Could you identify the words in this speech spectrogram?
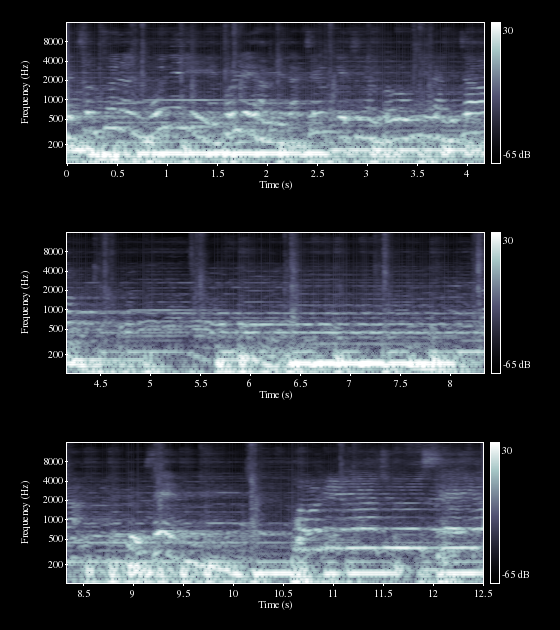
자, 그 청춘은 본인이 돌려야 합니다 즐겁게 지면 돌아옵니다 그죠? 하나, 둘, 셋. 돌려주세요.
